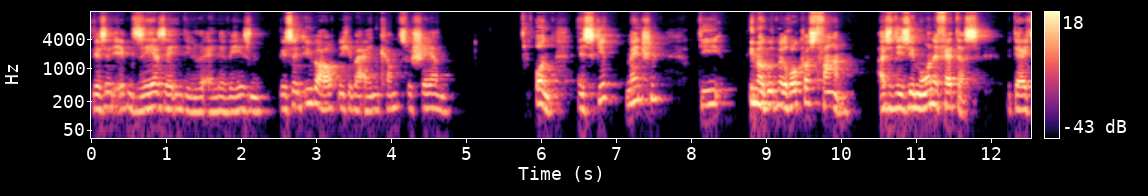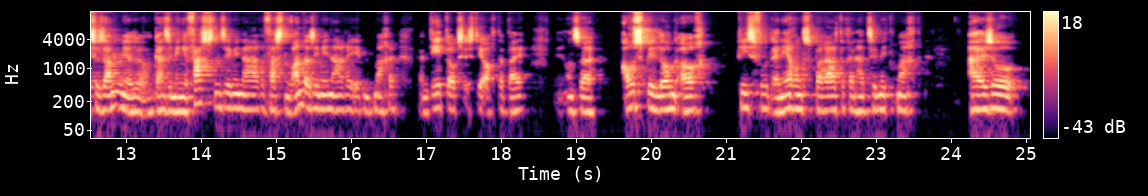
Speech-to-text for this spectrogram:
wir sind eben sehr, sehr individuelle Wesen. Wir sind überhaupt nicht über einen Kamm zu scheren. Und es gibt Menschen, die immer gut mit Rohkost fahren. Also die Simone Vetters, mit der ich zusammen also eine ganze Menge Fastenseminare, Fastenwanderseminare eben mache. Beim Detox ist die auch dabei in unserer Ausbildung auch Peace Food Ernährungsberaterin hat sie mitgemacht. Also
